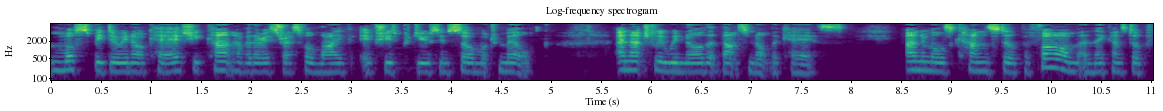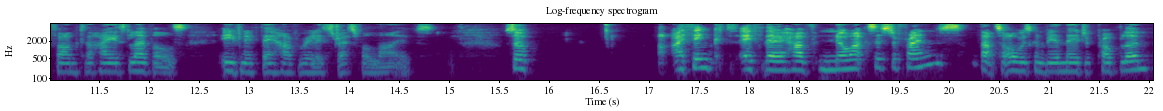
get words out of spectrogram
must be doing okay. She can't have a very stressful life if she's producing so much milk. And actually, we know that that's not the case. Animals can still perform and they can still perform to the highest levels even if they have really stressful lives. So I think if they have no access to friends, that's always going to be a major problem.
